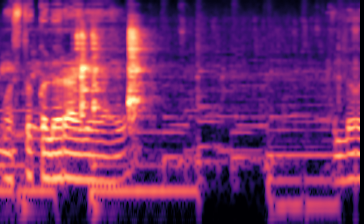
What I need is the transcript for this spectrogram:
मस्त कलर आलेला आहे. हॅलो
